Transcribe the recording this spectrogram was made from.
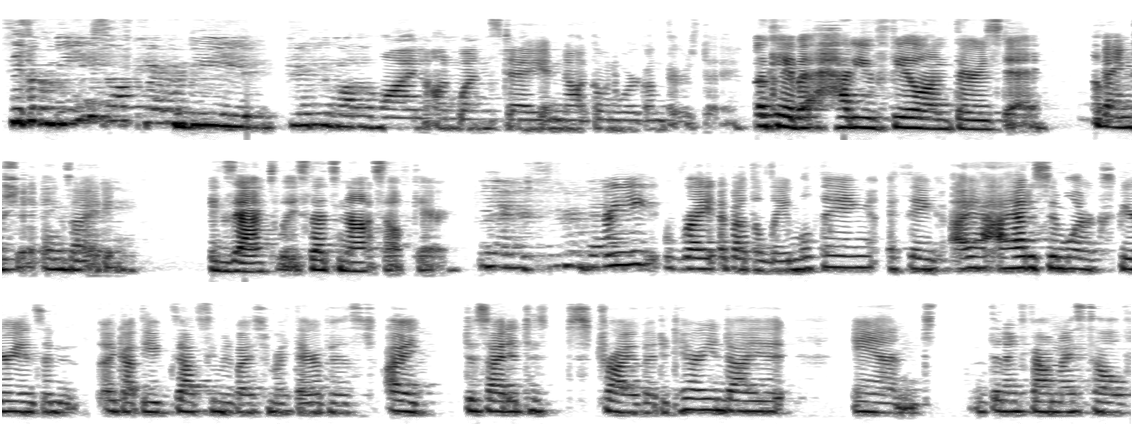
See, for me, self care would be drinking a bottle of wine on Wednesday and not going to work on Thursday. Okay, but how do you feel on Thursday? Of anxious, anxiety. Exactly. So that's not self care. Yeah, you're very right about the label thing. I think I, I had a similar experience and I got the exact same advice from my therapist. I decided to try a vegetarian diet and then I found myself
